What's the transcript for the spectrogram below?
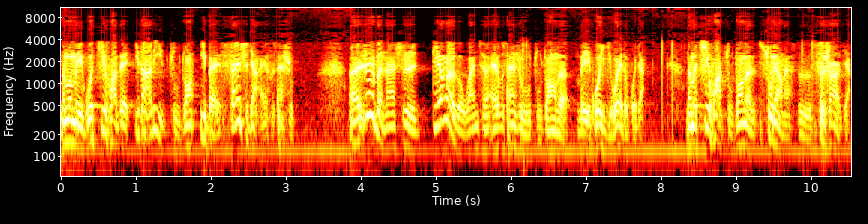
那么，美国计划在意大利组装一百三十架 F 三十五，呃，日本呢是第二个完成 F 三十五组装的美国以外的国家，那么计划组装的数量呢是四十二架，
